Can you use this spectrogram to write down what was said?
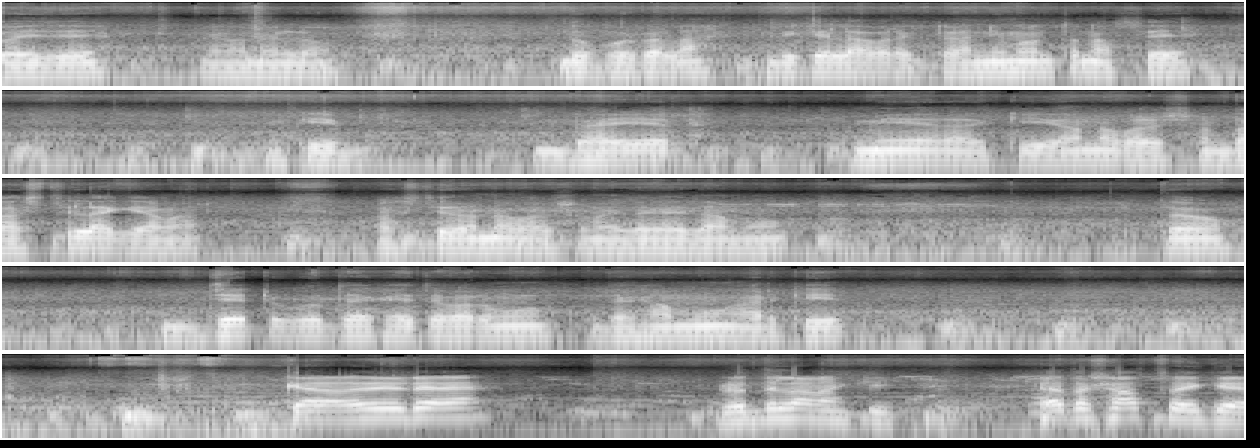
তো এই যে এখন এলো দুপুরবেলা বিকেলে আবার একটা নিমন্ত্রণ আছে। কি ভাইয়ের মেয়ের আর কি অন্নপ্রাশন বাস্তি লাগে আমার। বাস্তির অন্নপ্রাশন ওই জায়গায় যাব তো যেটুকু দেখাইতে পারব দেখামু আর কি। রোদ দিলা নাকি? এত সাতশো কে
